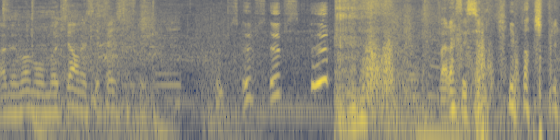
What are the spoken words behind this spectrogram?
Ouais mais moi mon moteur ne sait pas souffle. Oups, oups, oups, oups Bah là, c'est sûr qu'il marche plus.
